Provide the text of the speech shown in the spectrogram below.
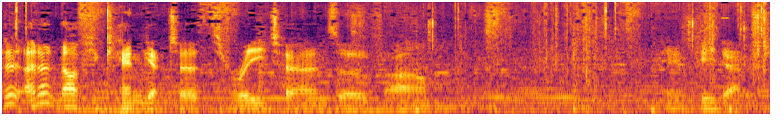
I don't, I don't know if you can get to three turns of um, EMP damage.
